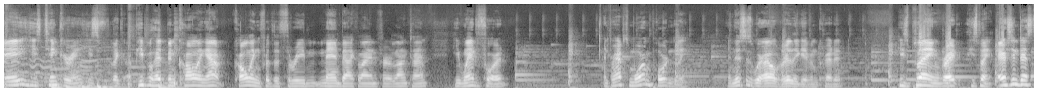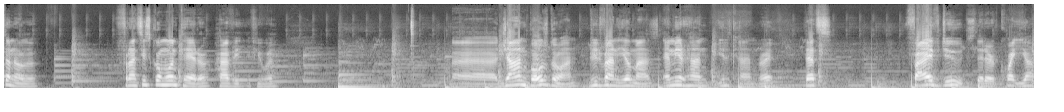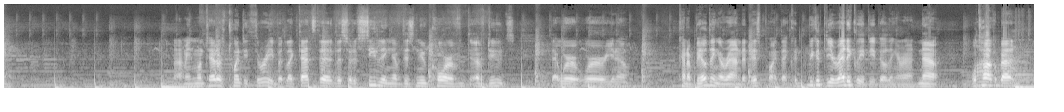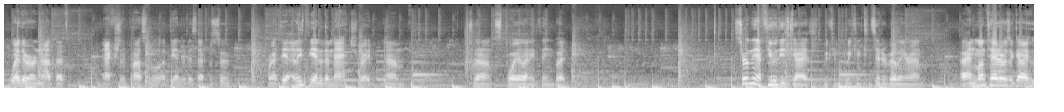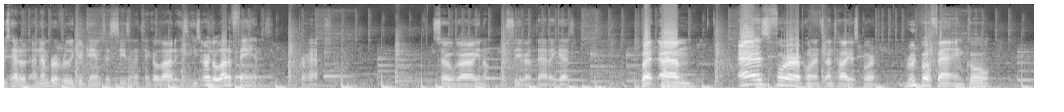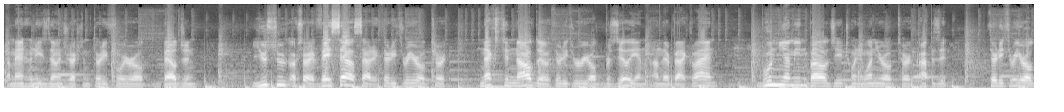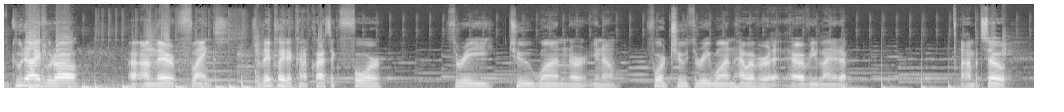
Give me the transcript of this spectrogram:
A, he's tinkering. He's like uh, people had been calling out, calling for the three man back line for a long time. He went for it. And perhaps more importantly, and this is where I'll really give him credit, he's playing right. He's playing Ersin Destanoglu, Francisco Montero, Javi, if you will. Uh, Can Bozdoğan, Ridvan Yilmaz, Emirhan İlkhan, right? That's five dudes that are quite young. I mean, Montero's 23, but like that's the, the sort of ceiling of this new core of, of dudes that we're, we're, you know, kind of building around at this point that could we could theoretically be building around. Now, we'll talk about whether or not that's actually possible at the end of this episode, or at the at least the end of the match, right? Um, so I don't spoil anything, but certainly a few of these guys we can we can consider building around. Uh, and Montero is a guy who's had a, a number of really good games this season. I think a lot. He's, he's earned a lot of fans, perhaps. So uh, you know, we'll see about that, I guess. But um, as for our opponents, Antalyaspor, Ruud Boffin in goal, a man who needs no introduction, 34-year-old Belgian. Yusuf, or sorry, Veysel Sarı, 33-year-old Turk, next to Naldo, 33-year-old Brazilian, on their back line. Bünyamin Balcı, 21-year-old Turk, opposite 33-year-old Güray Vural uh, on their flanks. So they played a kind of classic 4 3 2 1 or, you know, 4 2 3 1, however, uh, however you line it up. Um, but so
